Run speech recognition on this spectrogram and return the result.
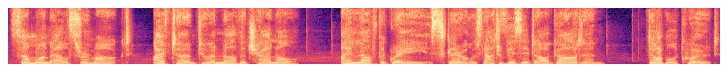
Someone else remarked, I've turned to another channel. I love the grey squirrels that visit our garden. Double quote.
